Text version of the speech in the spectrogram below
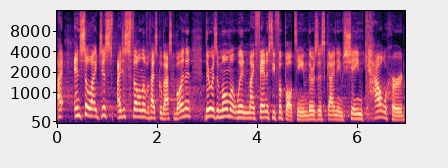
I, and so I just, I just fell in love with high school basketball. And then there was a moment when my fantasy football team, there's this guy named Shane Cowherd,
